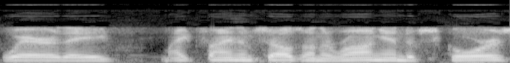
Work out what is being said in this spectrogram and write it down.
where they might find themselves on the wrong end of scores.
